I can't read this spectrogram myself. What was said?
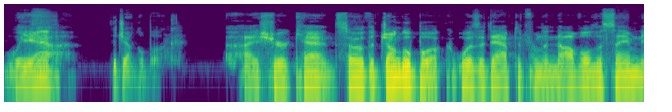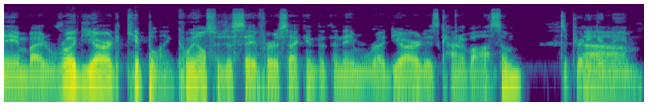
with yeah, the Jungle Book? I sure can. So, The Jungle Book was adapted from the novel of the same name by Rudyard Kipling. Can we also just say for a second that the name Rudyard is kind of awesome? It's a pretty good name.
